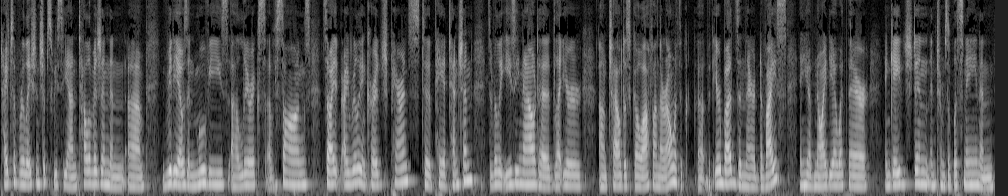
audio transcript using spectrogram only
types of relationships we see on television and um, videos and movies, uh, lyrics of songs. So, I, I really encourage parents to pay attention. It's really easy now to let your um, child just go off on their own with, the, uh, with earbuds and their device, and you have no idea what they're engaged in in terms of listening and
